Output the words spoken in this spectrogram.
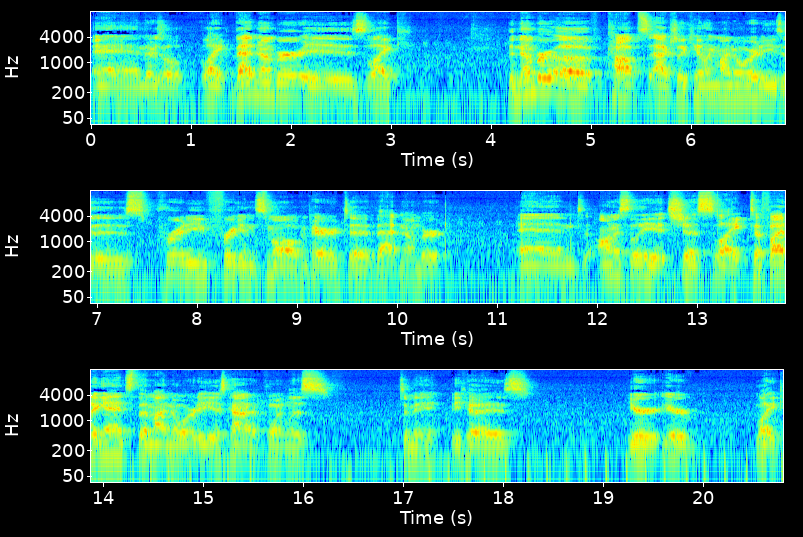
and there's a like that number is like the number of cops actually killing minorities is pretty friggin' small compared to that number. And honestly, it's just like to fight against the minority is kind of pointless to me because you're you're like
